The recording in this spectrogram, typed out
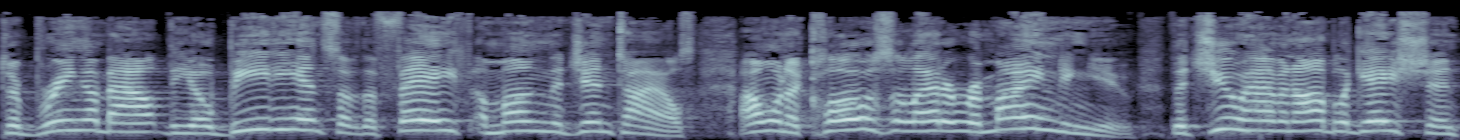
to bring about the obedience of the faith among the Gentiles. I want to close the letter reminding you that you have an obligation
